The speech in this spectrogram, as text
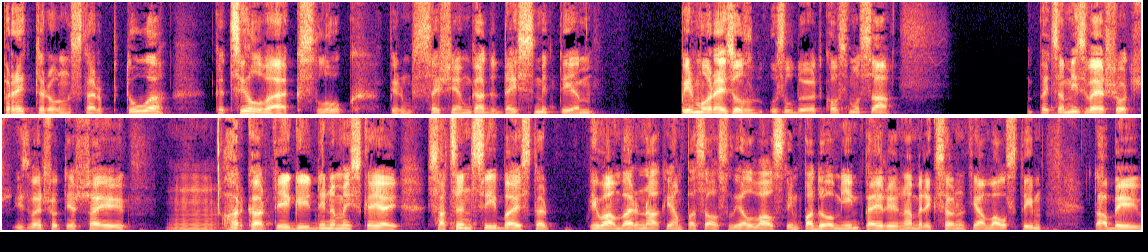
pretrunu starp to, ka cilvēks, lūk, pirms sešiem gadu desmitiem pirmo reizi uz, uzlidojot kosmosā, pēc tam izvēršot, izvēršoties šai mm, ārkārtīgi dinamiskajai sacensībai starp divām varenākajām pasaules lielvalstīm, Padomju impēriju un Amerikas Savienotajām valstīm. Tā bija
